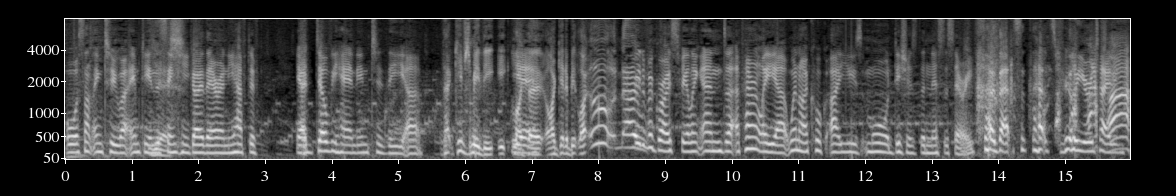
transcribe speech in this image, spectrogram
or something to uh, empty in the sink, and you go there and you have to. You know, delve your hand into the uh, that gives me the like Yeah. the I get a bit like oh no. bit of a gross feeling, and uh, apparently, uh, when I cook, I use more dishes than necessary. So that's that's really irritating.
